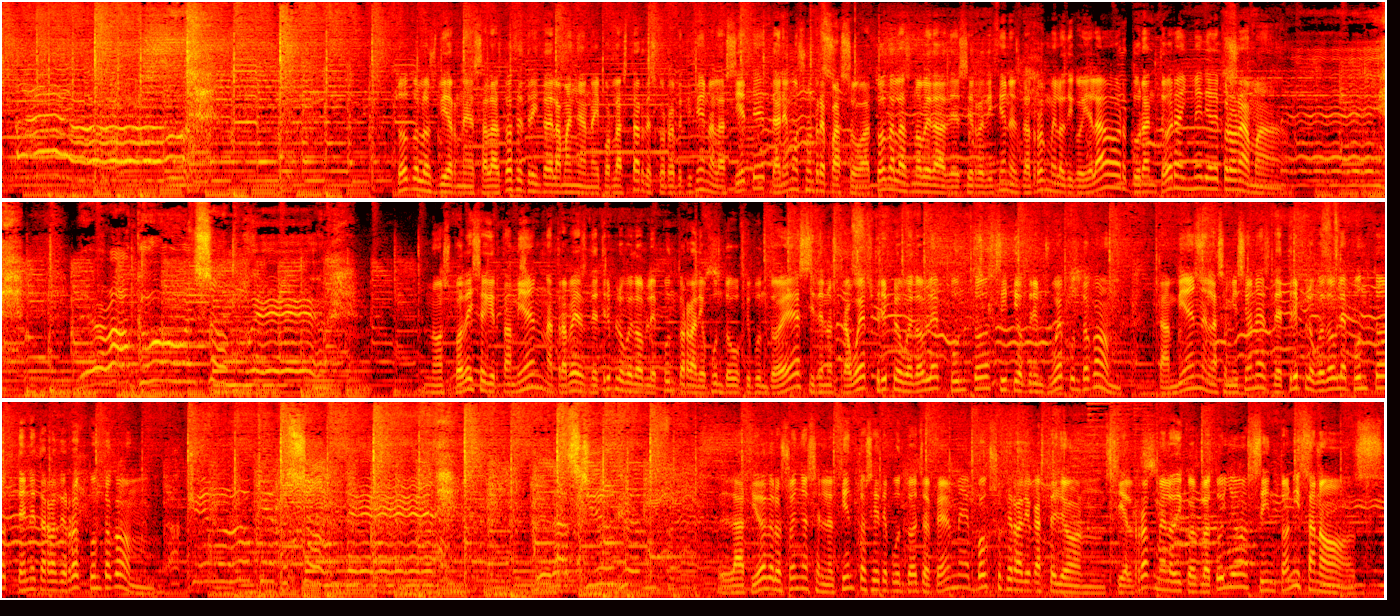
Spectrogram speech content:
Todos los viernes a las 12.30 de la mañana y por las tardes con repetición a las 7 daremos un repaso a todas las novedades y reediciones del rock melódico y el AOR durante hora y media de programa. Nos podéis seguir también a través de www.radio.ugi.es y de nuestra web www.cityofdreamsweb.com. También en las emisiones de www.tntradiorock.com. La ciudad de los sueños en el 107.8 FM, Vox Radio Castellón. Si el rock melódico es lo tuyo, sintonízanos.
